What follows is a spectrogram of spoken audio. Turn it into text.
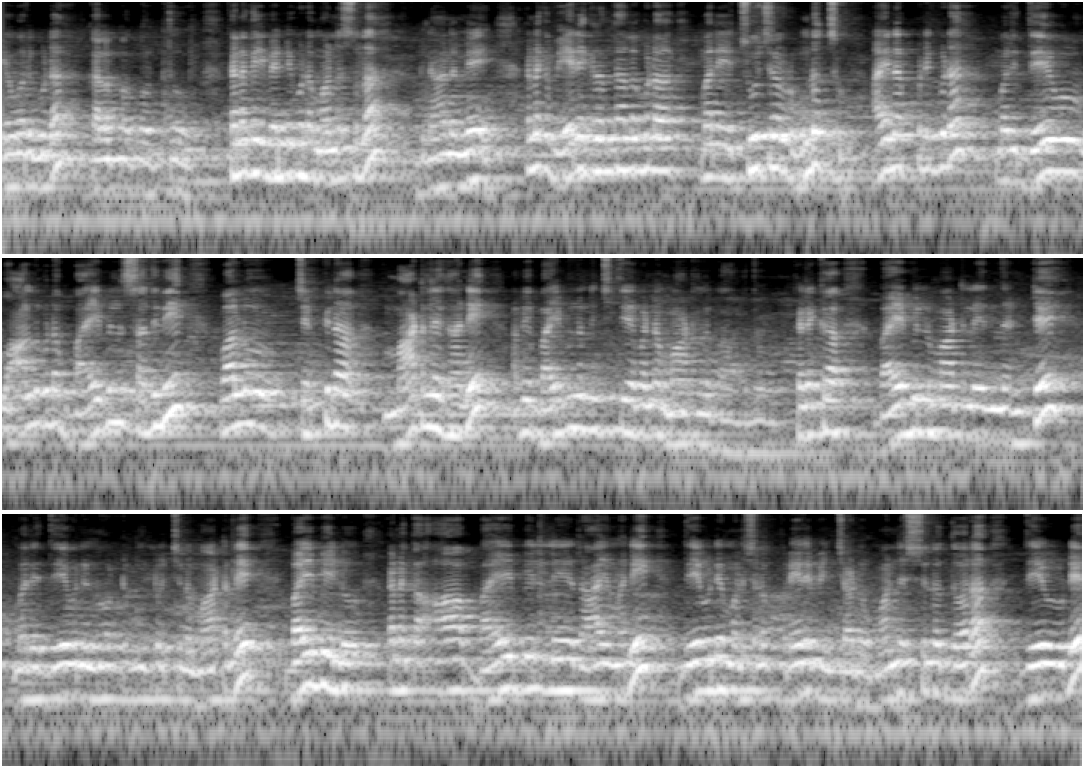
ఎవరు కూడా కలపకూడదు. కనుక ఇవన్నీ కూడా మనసుల జ్ఞానమే. కనుక వేరే గ్రంథాలు కూడా మరి సూచనలు ఉండొచ్చు. అయినప్పటికీ కూడా మరి దేవుడు వాళ్ళు కూడా బైబిల్ చదివి వాళ్ళు చెప్పిన మాటలే కానీ అవి బైబిల్ నుంచి తీయబడిన మాటలు కావద్దు. కనుక బైబిల్ మాటలు ఏంటంటే మరి దేవుని నోటి నుండి వచ్చిన మాటలే. బైబిల్ కనుక ఆ బైబిల్ని రాయమని దేవుడే మనుషులకు ప్రేరేపించాడు. మనుషుల ద్వారా దేవుడే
